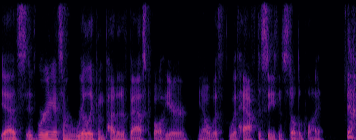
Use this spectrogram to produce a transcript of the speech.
yeah, it's it, we're gonna get some really competitive basketball here. You know, with with half the season still to play. Yeah.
